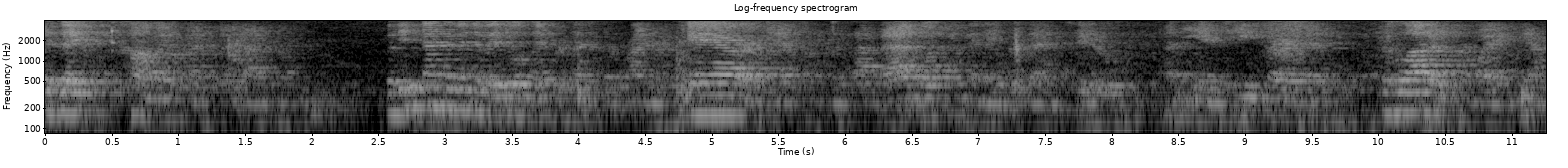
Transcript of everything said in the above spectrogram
Is a common of diagnosis. But these kinds of individuals may present to their primary care, or if they have something that's not bad looking, and they present to an ENT surgeon. There's a lot of different ways, yeah.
